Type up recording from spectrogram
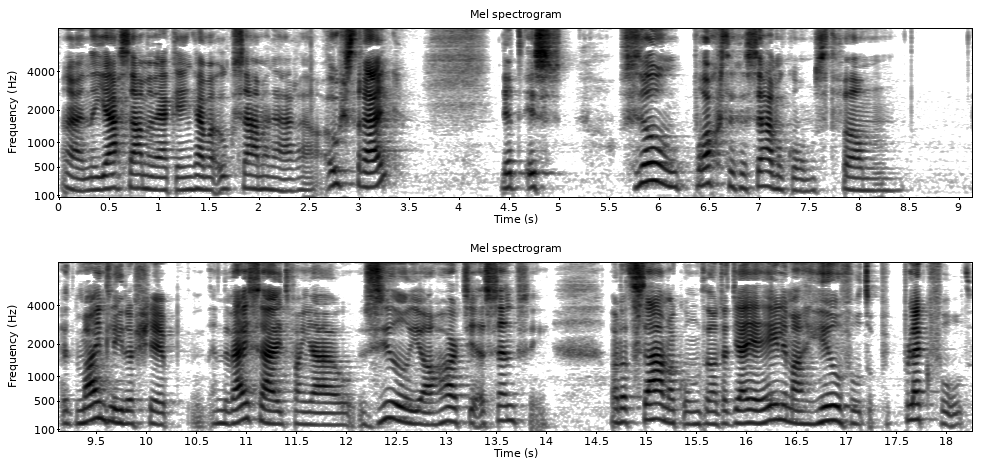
Nou, in een jaar samenwerking gaan we ook samen naar uh, Oostenrijk. Dit is zo'n prachtige samenkomst van het mind leadership en de wijsheid van jouw ziel, je hart, je essentie. Waar dat samenkomt, dat jij je helemaal heel voelt, op je plek voelt.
